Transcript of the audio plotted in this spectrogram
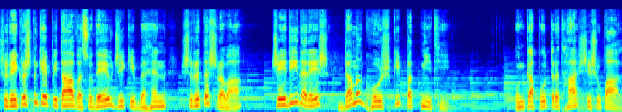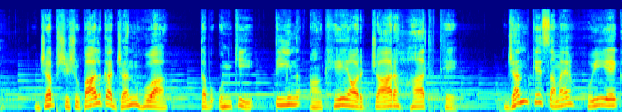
श्री कृष्ण के पिता वसुदेव जी की बहन श्रुतश्रवा, चेदी नरेश दम घोष की पत्नी थी। उनका पुत्र था शिशुपाल। जब शिशुपाल का जन्म हुआ, तब उनकी तीन आँखें और चार हाथ थे। जन्म के समय हुई एक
